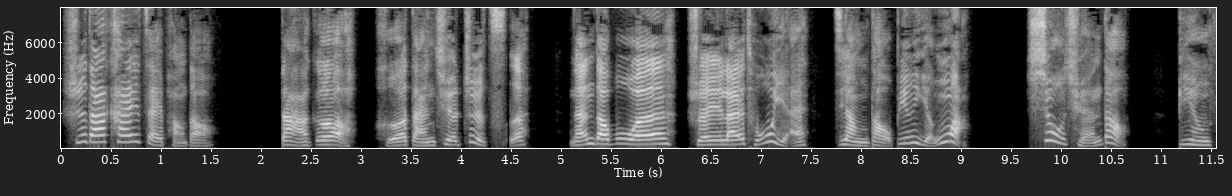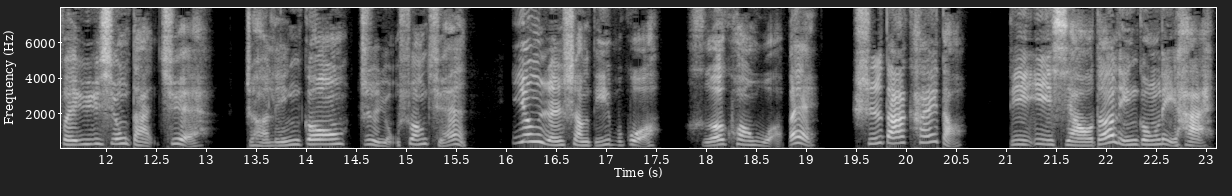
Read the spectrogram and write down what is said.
石达开在旁道：“大哥何胆怯至此？难道不闻水来土掩？”将到兵营吗？秀全道，并非愚兄胆怯，这林公智勇双全，英人尚敌不过，何况我辈？石达开道，弟亦晓得林公厉害，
